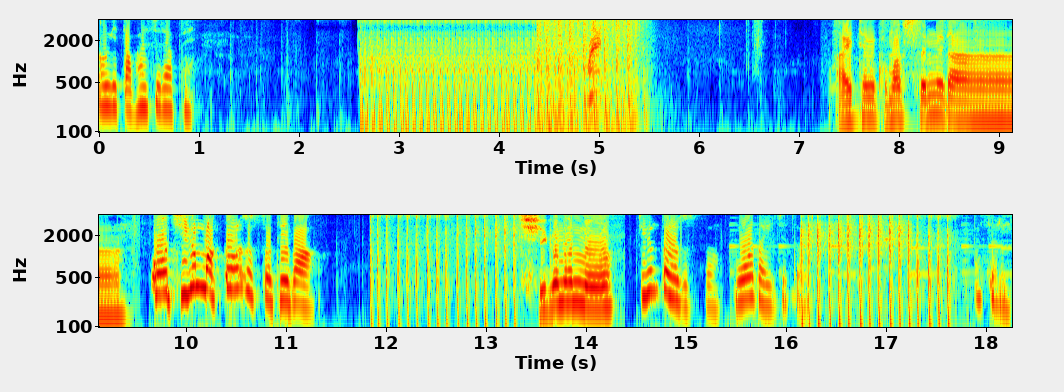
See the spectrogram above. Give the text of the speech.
여기 있다 발소리 앞에. 아이템 고맙습니다. 어 지금 막 떨어졌어 대박 지금은 뭐? 지금 떨어졌어. 뭐하다 이제 떨어졌어. 발소리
